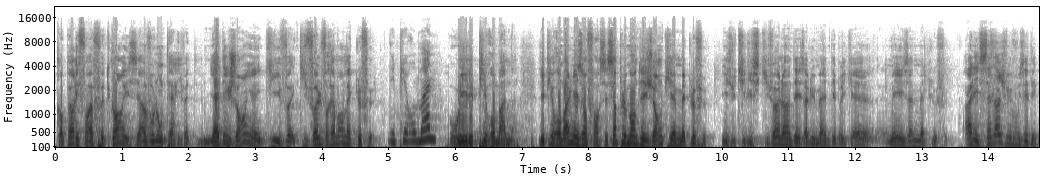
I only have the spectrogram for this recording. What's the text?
Campeurs, ils font un feu de camp et c'est involontaire. Il, va être- il y a des gens qui, ve- qui veulent vraiment mettre le feu. Des pyromanes? Oui, les pyromanes. Les pyromanes, les enfants, c'est simplement des gens qui aiment mettre le feu. Ils utilisent ce qu'ils veulent, hein, des allumettes, des briquets, mais ils aiment mettre le feu. Allez, celle-là, je vais vous aider.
